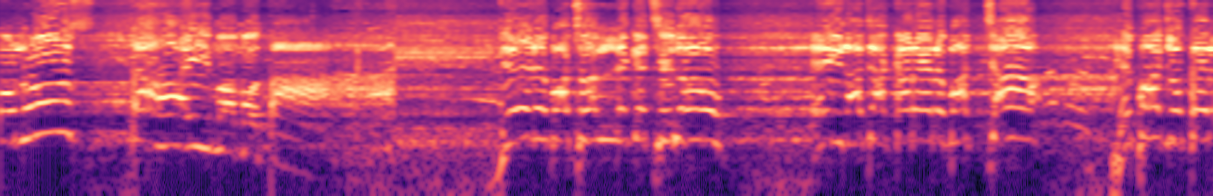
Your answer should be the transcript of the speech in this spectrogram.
ইউনুস, তাহাই মমতা। দেড় বছর লেগেছিল এই রাজাকারের বাচ্চা, হেফাজতের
